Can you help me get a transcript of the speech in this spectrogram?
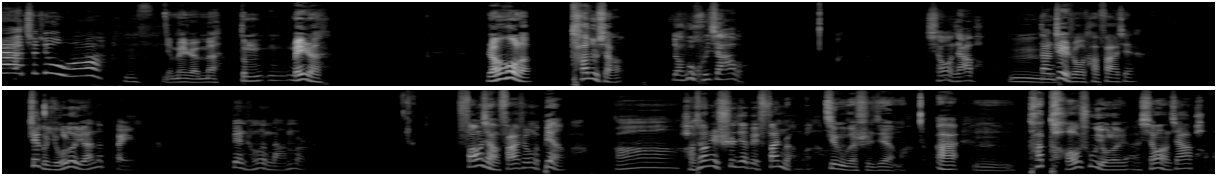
啊，救救我！嗯，也没人呗。都没人。然后呢，他就想，要不回家吧，想往家跑。嗯，但这时候他发现，这个游乐园的北门变成了南门，方向发生了变化，啊，好像这世界被翻转过来了。镜子世界嘛。哎，嗯他逃出游乐园，想往家跑，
